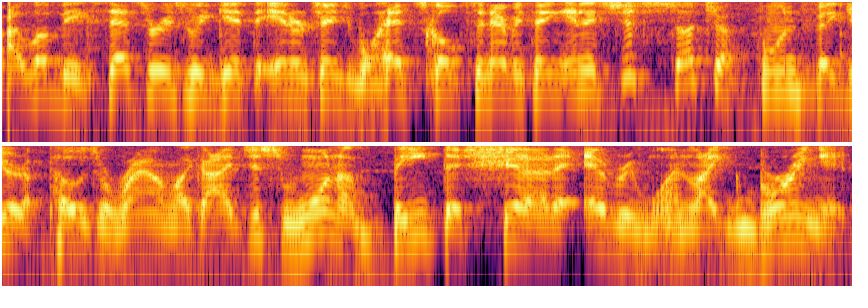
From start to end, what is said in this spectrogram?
I love the accessories we get, the interchangeable head sculpts and everything, and it's just such a fun figure to pose around. Like, I just want to beat the shit out of everyone. Like, bring it,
